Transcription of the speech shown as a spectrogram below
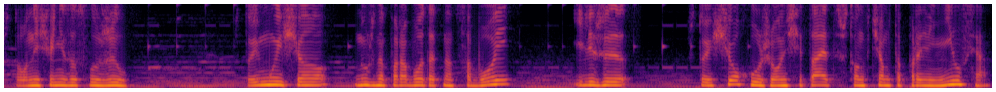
что он еще не заслужил, что ему еще нужно поработать над собой, или же, что еще хуже, он считает, что он в чем-то провинился,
